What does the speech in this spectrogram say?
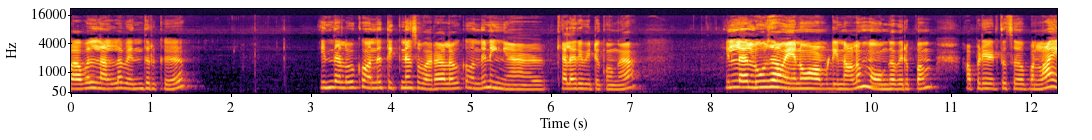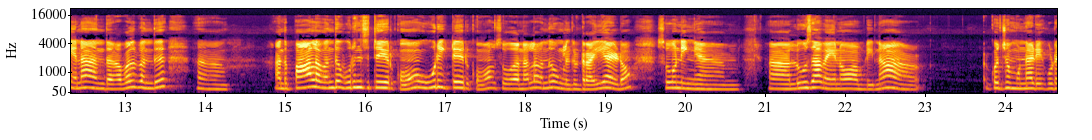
பவல் நல்லா வெந்திருக்கு. இந்த அளவுக்கு வந்து திக்னஸ் வர அளவுக்கு வந்து நீங்கள் கிளறி விட்டுக்கோங்க. இல்லை லூஸாக வேணும் அப்படின்னாலும் உங்கள் விருப்பம். அப்படியே எடுத்து சர்வ் பண்ணலாம். ஏன்னா அந்த அவல் வந்து அந்த பாலை வந்து உறிஞ்சிட்டே இருக்கும் ஊறிக்கிட்டே இருக்கும். ஸோ அதனால் வந்து உங்களுக்கு ட்ரை ஆகிடும் ஸோ நீங்கள் லூஸாக வேணும் அப்படின்னா கொஞ்சம் முன்னாடியே கூட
